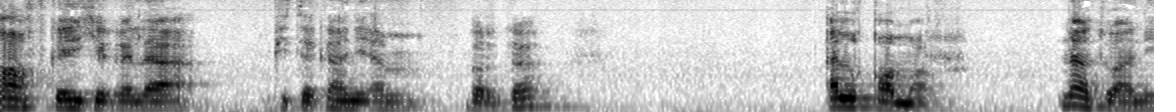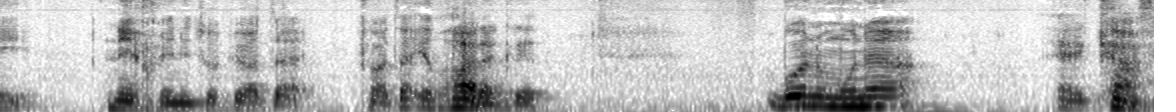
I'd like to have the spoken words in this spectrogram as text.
قافکەیەکێکە لە پیتەکانی ئەم بڕگە. ئەلقەمەڕ ناتوانانی نێخوێنی تۆ پێواتە کەواتە ئیظهارەکرێت بۆ نمونە کاف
